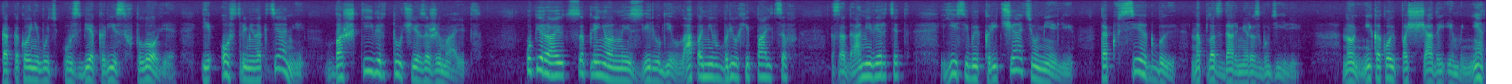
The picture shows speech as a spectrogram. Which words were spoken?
как какой-нибудь узбек-рис в плове, и острыми ногтями башки вертучие зажимает. Упираются плененные зверюги лапами в брюхе пальцев, задами вертят. Если бы кричать умели, так всех бы на плацдарме разбудили. Но никакой пощады им нет,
